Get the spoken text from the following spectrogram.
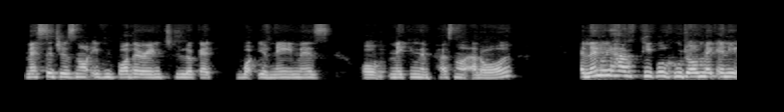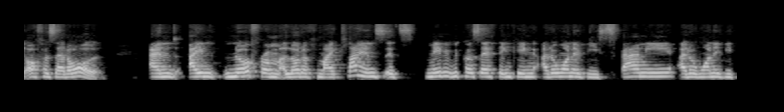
messages, not even bothering to look at what your name is or making them personal at all. And then we have people who don't make any offers at all. And I know from a lot of my clients, it's maybe because they're thinking, I don't want to be spammy. I don't want to be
